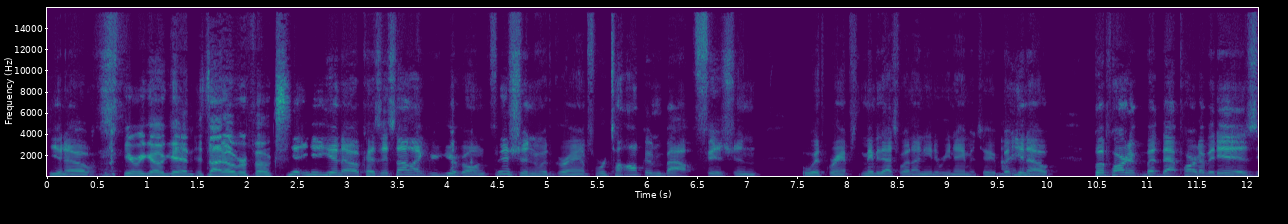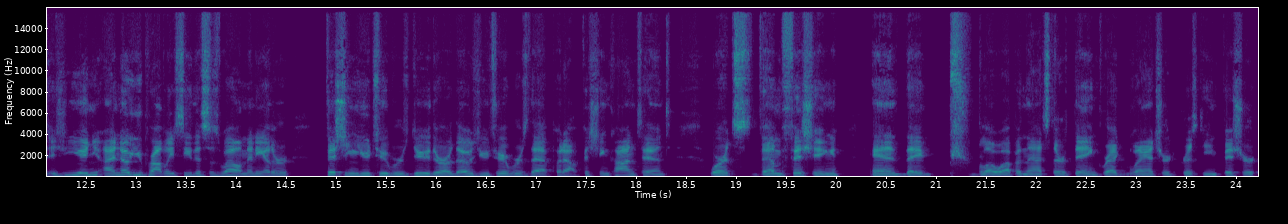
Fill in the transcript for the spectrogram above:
you know Here we go again. It's not over, folks. you, you know, because it's not like you're going fishing with Gramps. We're talking about fishing with Gramps. Maybe that's what I need to rename it to. But I you know, but part of but that part of it is is you. And you I know you probably see this as well. Many other fishing YouTubers do. There are those YouTubers that put out fishing content where it's them fishing and they blow up, and that's their thing. Greg Blanchard, Kristine Fischer.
